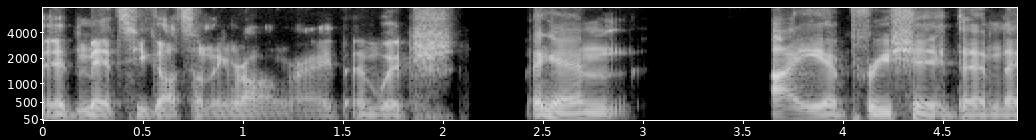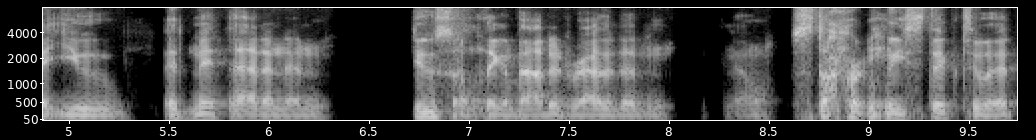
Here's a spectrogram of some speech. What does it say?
admits you got something wrong, right? And which again, I appreciate then that you admit that and then do something about it rather than you know stubbornly stick to it.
